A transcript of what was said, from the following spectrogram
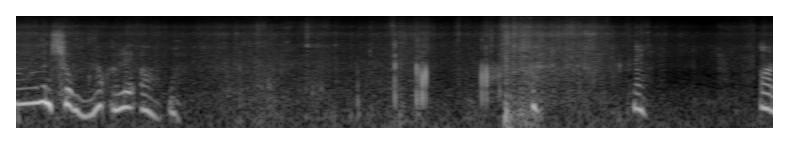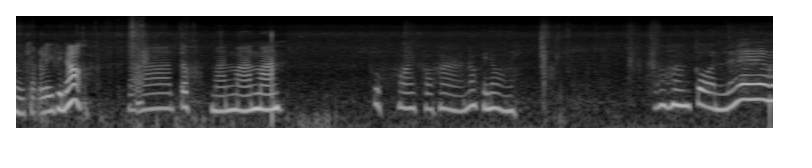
อ๋อมันสุ่มเนาะเลยออกนี่อ่อนกักเลยพี่น้องมาตัวมันมันมัน หอยเขาหาเนาะพี่น้องนี่เขาหาก่อนแล้ว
